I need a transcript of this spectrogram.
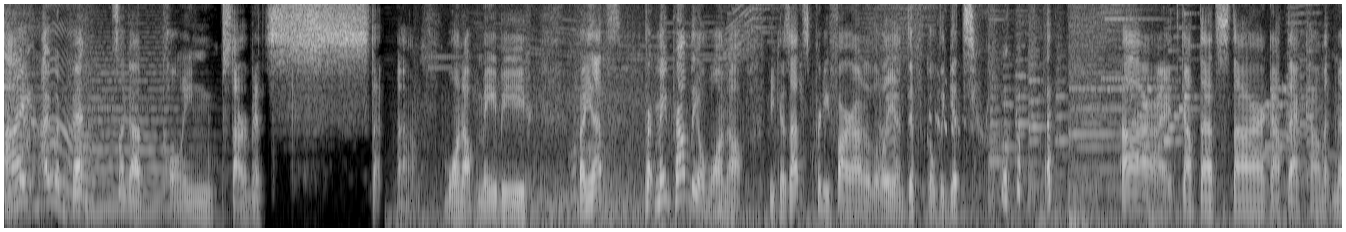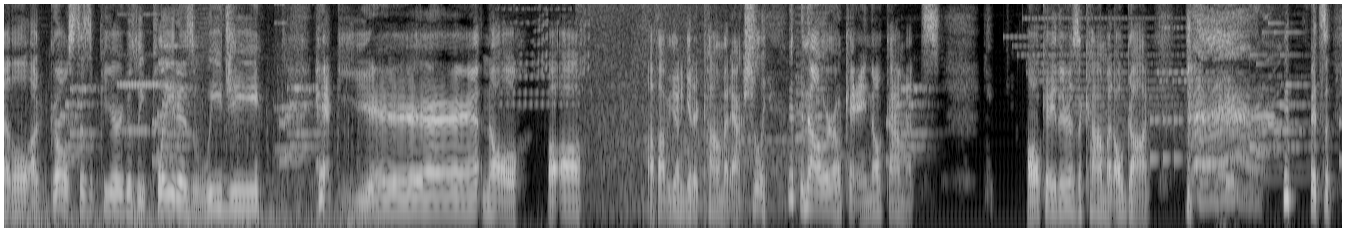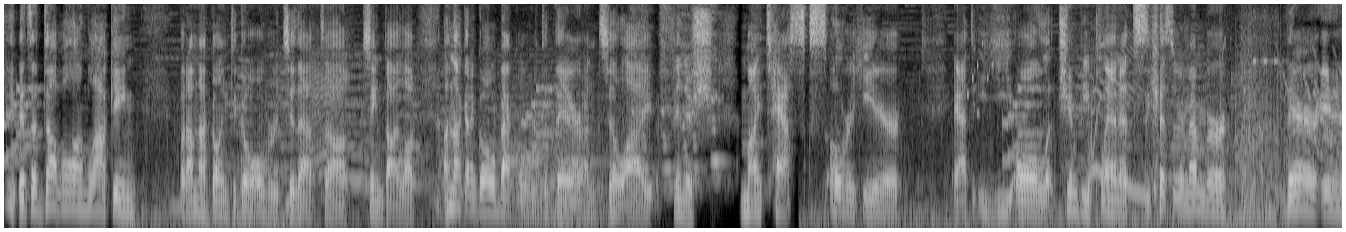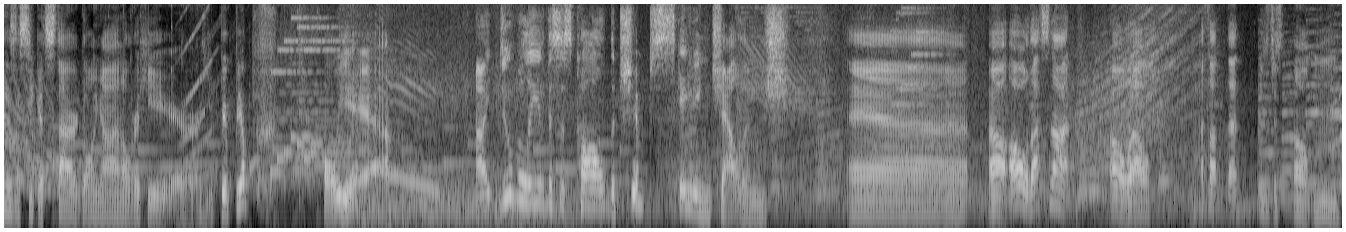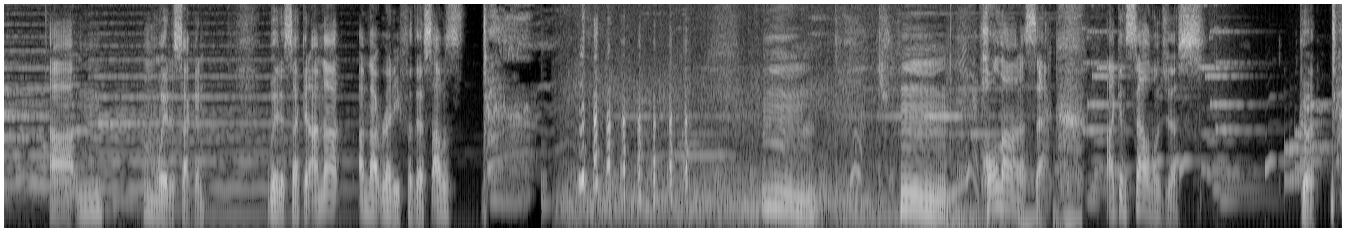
I I would bet it's like a coin star bits um, one-up maybe. I mean, that's pr maybe probably a one-up, because that's pretty far out of the way and difficult to get to. Alright, got that star, got that comet medal, a ghost has appeared because we played as Luigi. Heck yeah! No. Uh-oh. I thought we were gonna get a comet, actually. no, we're okay, no comets. Okay, there is a comet, oh god. it's a, it's a double unlocking. But I'm not going to go over to that uh, same dialogue. I'm not going to go back over to there until I finish my tasks over here at ye ol' Chimpy Planet, because remember, there is a secret star going on over here. Yep, yep, yep. Oh yeah. I do believe this is called the Chimp Skating Challenge. And... Uh, oh, that's not... Oh, well. I thought that was just... Oh, mm. Uh, mm, mm, wait a second. Wait a second. I'm not... I'm not ready for this. I was... hmm. Hmm. Hold on a sec. I can salvage this. Good.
